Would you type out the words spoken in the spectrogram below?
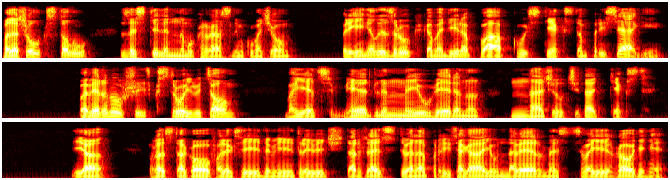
Подошел к столу, застеленному красным кумачом, принял из рук командира папку с текстом присяги. Повернувшись к строю лицом, боец медленно и уверенно начал читать текст. «Я, Простаков Алексей Дмитриевич, торжественно присягаю на верность своей родине»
